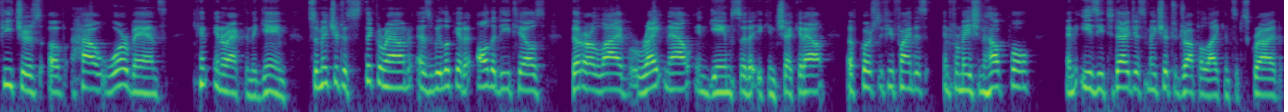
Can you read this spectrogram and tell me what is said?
features of how warbands can interact in the game. So make sure to stick around as we look at all the details that are live right now in game so that you can check it out. Of course, if you find this information helpful and easy to digest, make sure to drop a like and subscribe.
